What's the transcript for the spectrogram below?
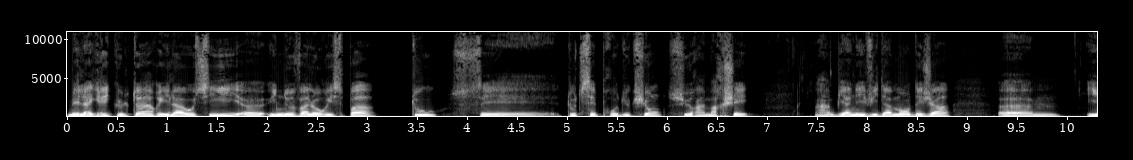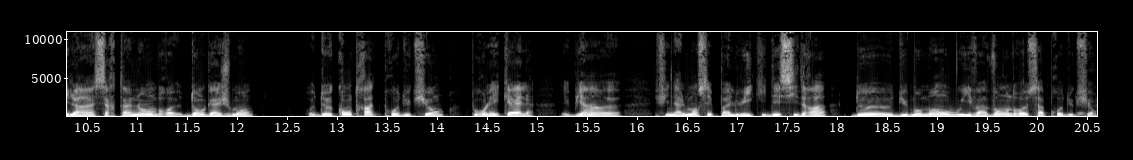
Mais l'agriculteur, il a aussi, il ne valorise pas toutes ces productions sur un marché. Hein, bien évidemment, déjà, il a un certain nombre d'engagements, de contrats de production pour lesquels, eh bien, finalement, c'est pas lui qui décidera de, du moment où il va vendre sa production.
